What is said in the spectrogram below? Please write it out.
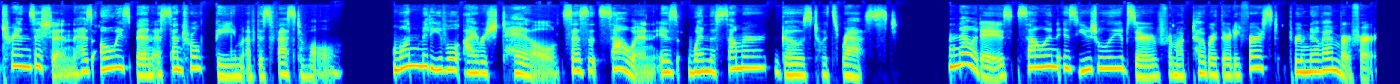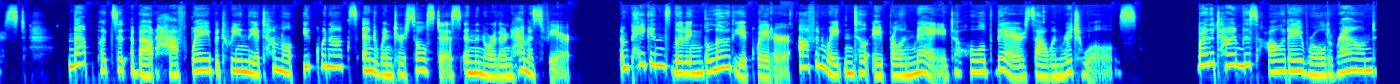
Transition has always been a central theme of this festival. One medieval Irish tale says that Samhain is when the summer goes to its rest. Nowadays, Samhain is usually observed from October 31st through November 1st. That puts it about halfway between the autumnal equinox and winter solstice in the Northern Hemisphere. And pagans living below the equator often wait until April and May to hold their Samhain rituals. By the time this holiday rolled around,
